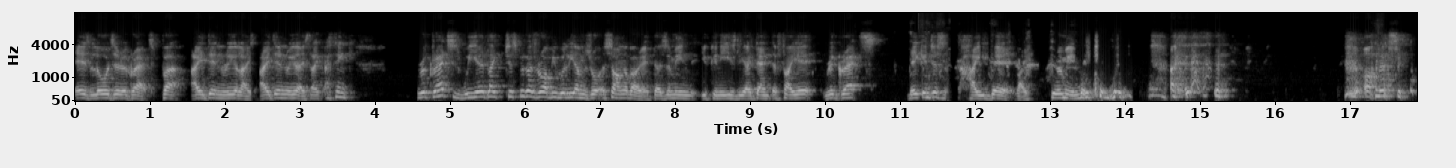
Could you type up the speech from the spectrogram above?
is loads of regrets, but I didn't realize. I didn't realize. Like I think regrets is weird. Like just because Robbie Williams wrote a song about it doesn't mean you can easily identify it. Regrets they can just hide it. Like, do you know what I mean? They can. Honestly.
